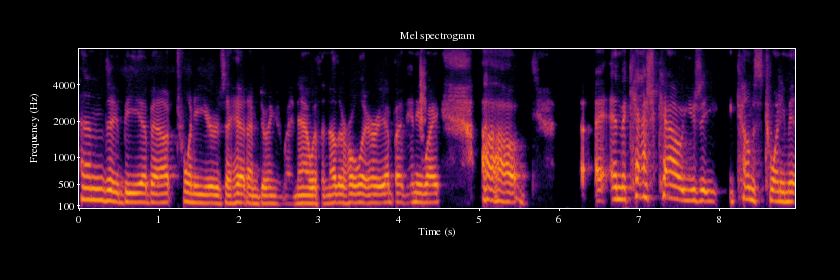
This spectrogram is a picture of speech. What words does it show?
tend to be about 20 years ahead i'm doing it right now with another whole area but anyway uh, and the cash cow usually comes 20 mi-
